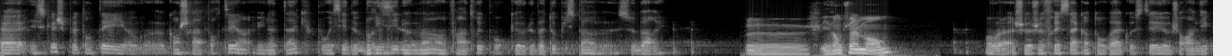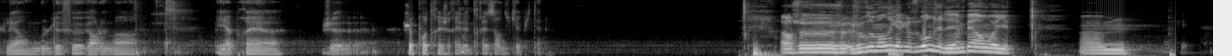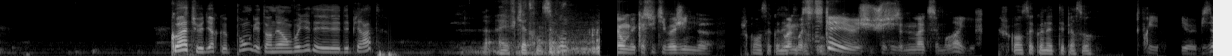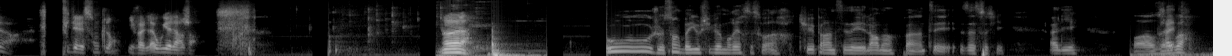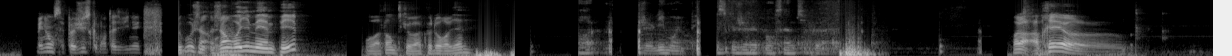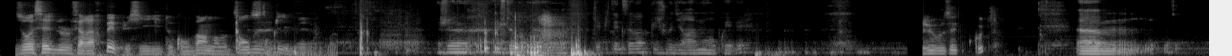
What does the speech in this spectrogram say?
Euh, Est-ce que je peux tenter, euh, quand je serai à portée, hein, une attaque pour essayer de briser le mât, enfin un truc pour que le bateau puisse pas euh, se barrer? Euh, éventuellement. Bon voilà, je, je ferai ça quand on va accoster, genre un éclair ou une boule de feu vers le mât. Et après, euh, je, Je protégerai le trésor du capitaine. Alors je, je, vous demander quelques secondes, j'ai des MP à envoyer. Euh, Quoi Tu veux dire que Pong est en a envoyé des, des pirates? AFK 30 secondes. Non, mais qu'est-ce que tu t'imagines Je commence à connaître Ouais, tes moi, persos. c'est idée, je, je suis un samouraï. Je commence à connaître tes persos. Esprit euh, bizarre. Fidèle à son clan, il va là où il y a l'argent. voilà. Ouh, je sens que Bayushi va mourir ce soir, tué par un de ses lords, enfin un de ses associés, alliés. Bon, vous allez voir. Mais non, c'est pas juste comment t'as deviné. Du coup, j'ai j'ai envoyé mes MP. On va attendre que Akodo revienne? Ouais. Je lis mon MP. Qu'est-ce que j'avais pensé un petit peu Voilà, après, euh... ils ont essayé de le faire RP, puis s'ils te convainquent dans l'autre sens, Ouais. tant pis. Mais... voilà. Je, je demande, euh, capitaine Sama, puis-je vous dire un mot en privé? Je vous écoute. Euh,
